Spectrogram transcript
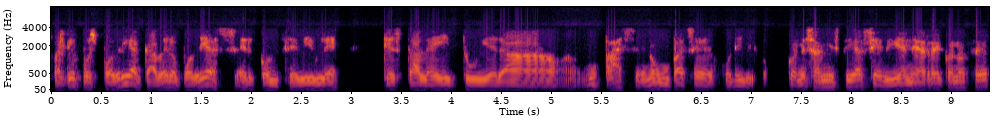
partidos, pues podría caber o podría ser concebible que esta ley tuviera un pase, ¿no? Un pase jurídico. Con esa amnistía se viene a reconocer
